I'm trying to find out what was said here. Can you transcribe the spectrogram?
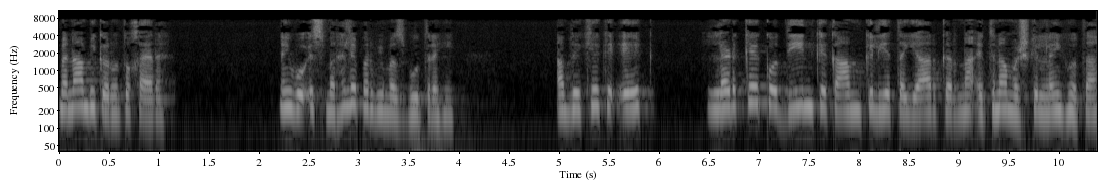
میں نہ بھی کروں تو خیر ہے۔ نہیں، وہ اس مرحلے پر بھی مضبوط رہی۔ اب دیکھیے کہ ایک لڑکے کو دین کے کام کے لیے تیار کرنا اتنا مشکل نہیں ہوتا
